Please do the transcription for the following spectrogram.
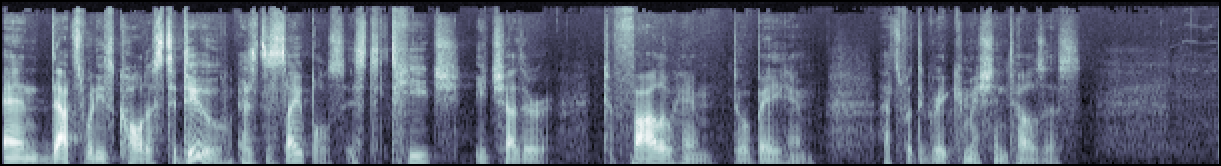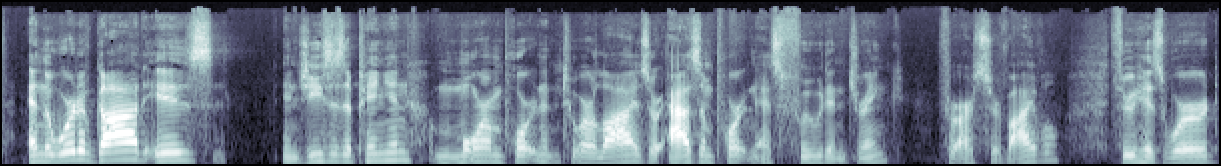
And that's what he's called us to do as disciples, is to teach each other to follow him, to obey him. That's what the Great Commission tells us. And the Word of God is, in Jesus' opinion, more important to our lives or as important as food and drink for our survival. Through His Word,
